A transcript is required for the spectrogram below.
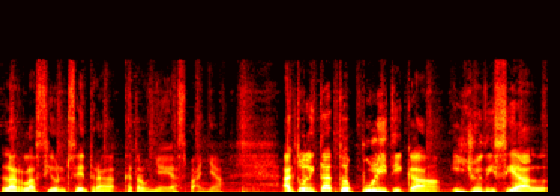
les relacions entre Catalunya i Espanya. Actualitat política i judicial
